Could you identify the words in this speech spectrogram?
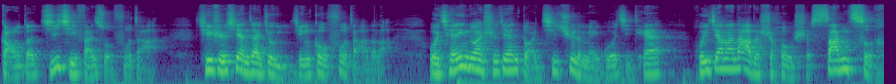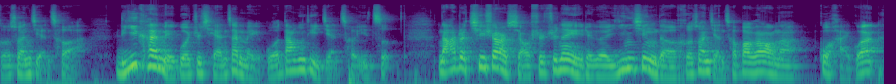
搞得极其繁琐复杂。其实现在就已经够复杂的了。我前一段时间短期去了美国几天，回加拿大的时候是三次核酸检测啊。离开美国之前，在美国当地检测一次，拿着七十二小时之内这个阴性的核酸检测报告呢，过海关，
